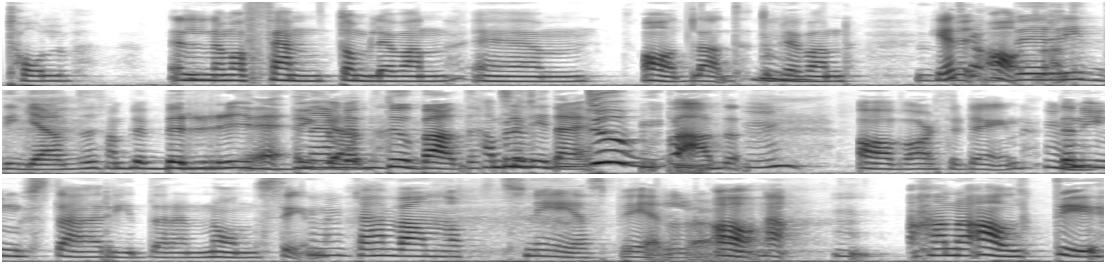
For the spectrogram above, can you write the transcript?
12. Eller när han var 15 blev han ehm, adlad. Då blev han, heter det adlad? Beriddigad. Han blev Eh, beridigad. Nej, han blev dubbad han blev riddare. dubbad Mm. av Arthur Dane. Den yngsta riddaren någonsin. Mm. För han vann något snedspel eller vad Ja. ja. Mm. Han har alltid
